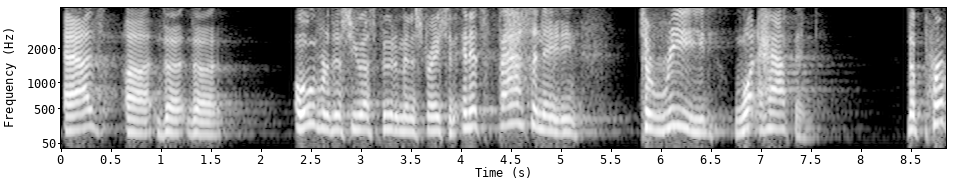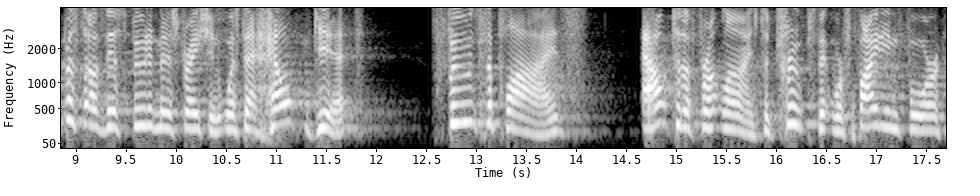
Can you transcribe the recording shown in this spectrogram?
as uh, the, the over this U.S. Food Administration. And it's fascinating to read what happened. The purpose of this food administration was to help get food supplies out to the front lines, to troops that were fighting for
